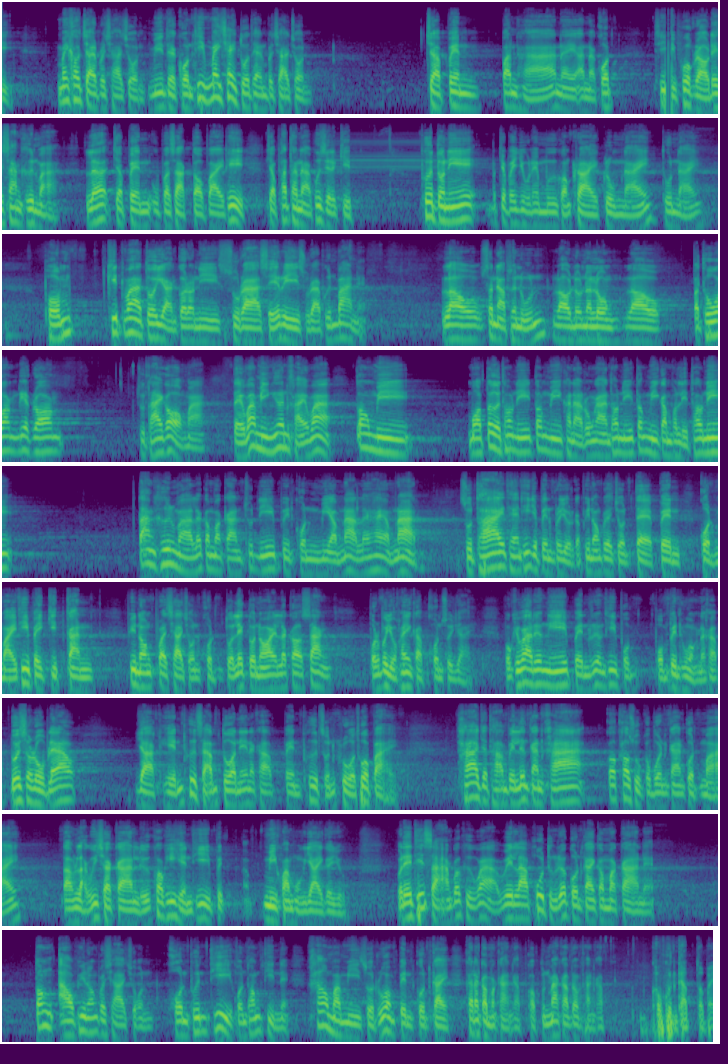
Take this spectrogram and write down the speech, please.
ไม่เข้าใจประชาชน มีแต่คนที่ไม่ใช่ตัวแทนประชาชน จะเป็นปัญหาในอนาคตที่พวกเราได้สร้างขึ้นมา และจะเป็นอุปสรรคต่อไปที่จะพัฒนาพืชเศรษฐกิจพืชตัวนี้จะไปอยู่ในมือของใครกลุ่มไหนทุนไหน ผมคิดว่าตัวอย่างกรณีสุราเสรี สุราพื้นบ้านเนี่ยเราสนับสนุนเรารณรงค์เราประท้วงเรียกร้อง สุดท้ายก็ออกมา แต่ว่ามีเงื่อนไขว่าต้องมีมอเตอร์เท่านี้ต้องมีขนาดโรงงานเท่านี้ต้องมีกำผลิตเท่านี้ ตั้งขึ้นมาและกรรมการชุดนี้เป็นคนมีอำนาจและให้อำนาจ สุดท้ายแทนที่จะเป็นประโยชน์กับพี่น้องประชาชน แต่เป็นกฎหมายที่ไปกีดกันพี่น้องประชาชนคนตัวเล็กตัวน้อย แล้วก็สร้างผลประโยชน์ให้กับคนส่วนใหญ่ ผมคิดว่าเรื่องนี้เป็นเรื่องที่ผมผมเป็นห่วงนะครับ โดยสรุปแล้วอยากเห็นพืชสามตัวนี้นะครับ เป็นพืชสวนครัวทั่วไป ถ้าจะทำเป็นเรื่องการค้าก็เข้าสู่กระบวนการกฎหมาย ตามหลักวิชาการหรือข้อคิดเห็นที่มีความห่วงใยกันอยู่ ประเด็นที่สามก็คือว่าเวลาพูดถึงเรื่องกลไกกรรมการเนี่ยต้องเอาพี่น้องประชาชน คนพื้นที่คนท้องถิ่นเนี่ยเข้ามามีส่วนร่วมเป็นกลไกคณะกรรมการครับ ขอบคุณมากครับท่านประธานครับ ขอบคุณครับต่อไป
